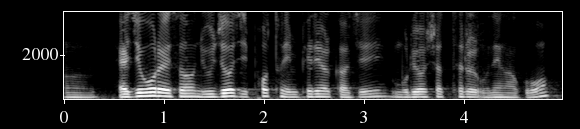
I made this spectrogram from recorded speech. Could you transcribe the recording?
어, 에지워러에서 뉴저지 포트 임페리얼까지 무료 셔틀을 운행하고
